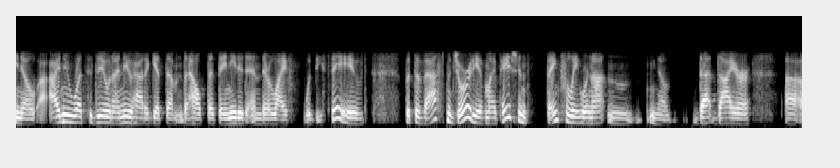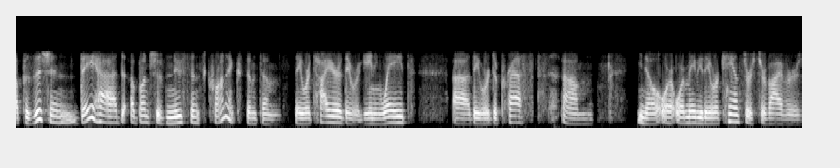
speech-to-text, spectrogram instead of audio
You know, I I knew what to do, and I knew how to get them the help that they needed, and their life would be saved. But the vast majority of my patients, thankfully, were not in, you know, that dire uh, a position. They had a bunch of nuisance chronic symptoms. They were tired. They were gaining weight. Uh, they were depressed. Um, you know, or or maybe they were cancer survivors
